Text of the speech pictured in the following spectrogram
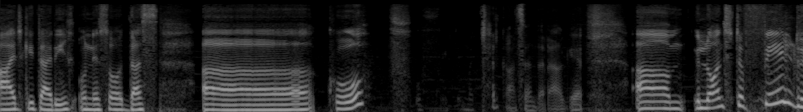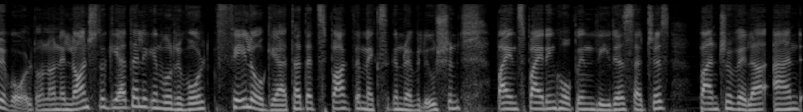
आज की तारीख 1910 uh, को मच्छर तो लेकिन वो फेल हो गया था Mexican and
